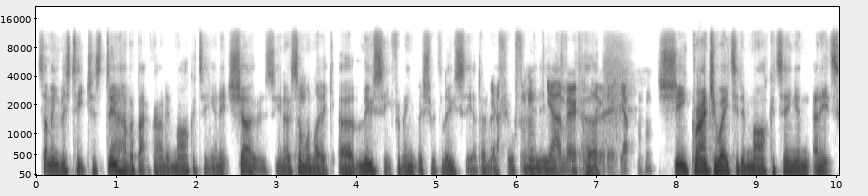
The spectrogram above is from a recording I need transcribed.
some english teachers do Yeah. have a background in marketing and it shows you know someone like uh, lucy from english with lucy i don't know Yeah. if you're Mhm. familiar Yeah, with, I'm very with her familiar with it. Yep. Mhm. she graduated in marketing and, and it's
